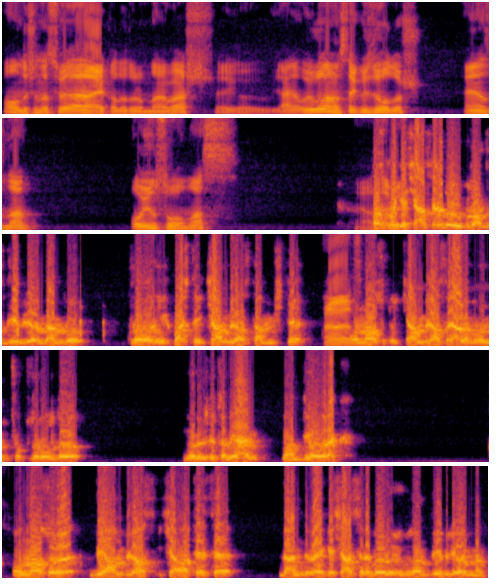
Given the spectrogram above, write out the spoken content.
Onun dışında sürelerle alakalı durumlar var. Ee, Yani uygulanırsa güzel olur. En azından oyun soğumaz. Ya Aslında tabii- geçen sene de uygulandı diye biliyorum ben bu kuralın. İlk başta iki ambulans denmişti. evet. Ondan sonra iki ambulans ayarlamanın çok zor olduğu görüldü tabii yani maddi olarak. Ondan sonra bir ambulans iki ATS dendi ve geçen sene böyle uygulandı diye biliyorum ben.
